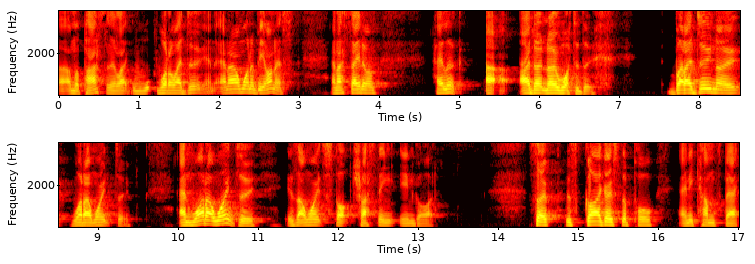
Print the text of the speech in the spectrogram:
I'm a pastor, and they're like, what do I do? And, and I want to be honest. And I say to them, hey, look, I, I don't know what to do, but I do know what I won't do. And what I won't do is I won't stop trusting in God. So this guy goes to the pool and he comes back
